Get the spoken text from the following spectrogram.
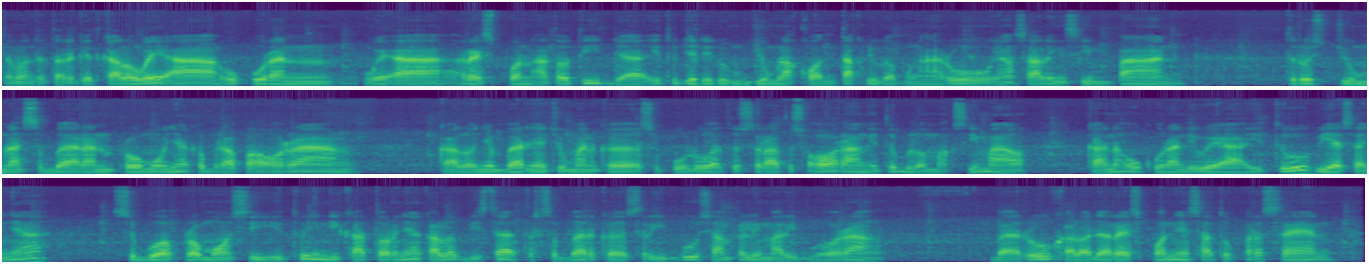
teman target. Kalau WA ukuran WA respon atau tidak itu jadi jumlah kontak juga pengaruh yang saling simpan. Terus jumlah sebaran promonya ke berapa orang. Kalau nyebarnya cuman ke 10 atau 100 orang itu belum maksimal. Karena ukuran di WA itu biasanya sebuah promosi itu indikatornya kalau bisa tersebar ke 1000 sampai 5000 orang. Baru kalau ada responnya satu persen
